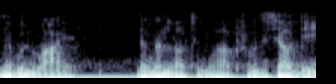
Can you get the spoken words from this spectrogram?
ไม่วุ่นวาย ดังนั้นเราจึงว่าพระพุทธเจ้าดี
